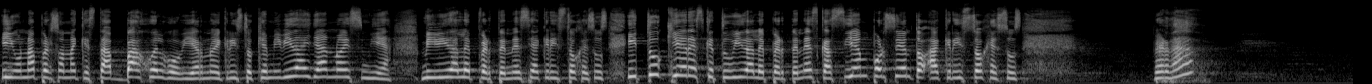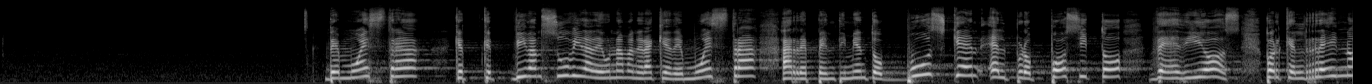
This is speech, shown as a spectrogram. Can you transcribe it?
y una persona que está bajo el gobierno de Cristo. Que mi vida ya no es mía, mi vida le pertenece a Cristo Jesús. Y tú quieres que tu vida le pertenezca 100% a Cristo Jesús. ¿Verdad? Demuestra que, vivan su vida de una manera que demuestra arrepentimiento. Busquen el propósito de Dios, porque el reino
